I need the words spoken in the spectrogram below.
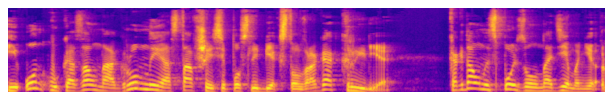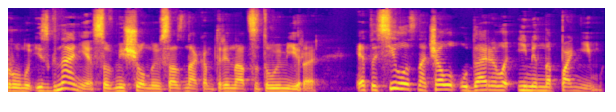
И он указал на огромные оставшиеся после бегства врага крылья – когда он использовал на демоне руну изгнания, совмещенную со знаком 13 мира, эта сила сначала ударила именно по ним.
